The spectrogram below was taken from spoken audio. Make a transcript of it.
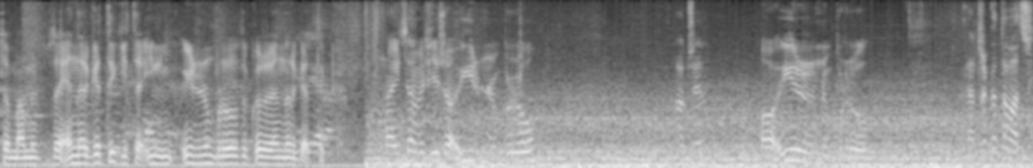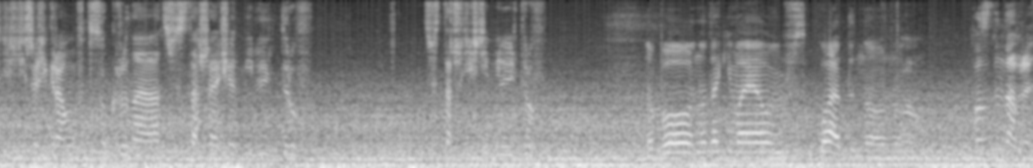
to mamy tutaj energetyki, te In- Irn-Bru, tylko że energetyk. No i co myślisz o Irn-Bru? O czym? O Irn-Bru. Dlaczego to ma 36 gramów cukru na 360 ml? 330 ml. No bo no taki mają już skład, no. no. Poza tym dobre.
